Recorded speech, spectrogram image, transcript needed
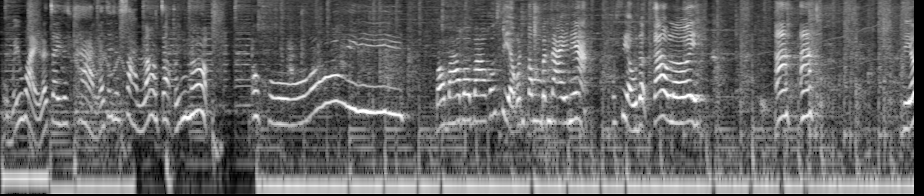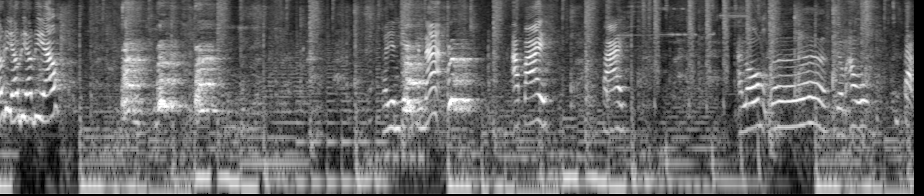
โอ้ไม่ไหวแล้วใจจะขาดแล้วใจจะสั่นแล้วจากไปข้างนอก โอ้โหเบาๆเบาๆเขาเสียวกันตรงบันไดเนี่ยเขาเสียวเดอะก้าวเลยอะอะเดี๋ยวเดี๋ยวเดี๋ยวเดี๋ยว ใจเย็นๆกันนะอะไป ไปอะลง เออ เดี๋ยวเอาที่ตัก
